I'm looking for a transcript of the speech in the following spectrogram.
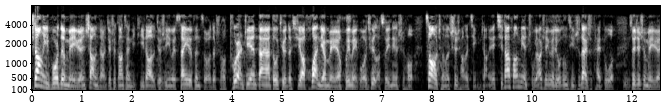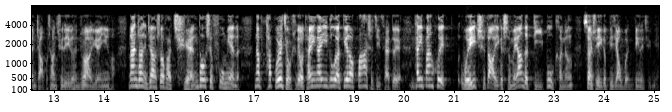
上一波的美元上涨，就是刚才你提到的，就是因为三月份左右的时候，突然之间大家都觉得需要换点美元回美国去了，所以那个时候造成了市场的紧张。因为其他方面主要是因为流动性实在是太多了，所以这是美元涨不上去的一个很重要的原因哈。那按照你这样说法，全都是负面的，那它不是九十六，它应该一度要跌到八十几才对。它一般会维持到一个什么样的底部，可能算是一个比较稳定的局面？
